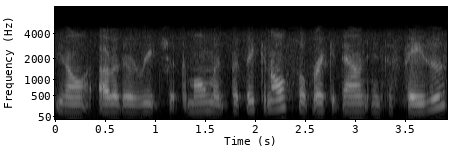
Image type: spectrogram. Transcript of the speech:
you know out of their reach at the moment but they can also break it down into phases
